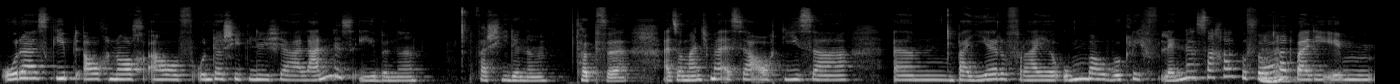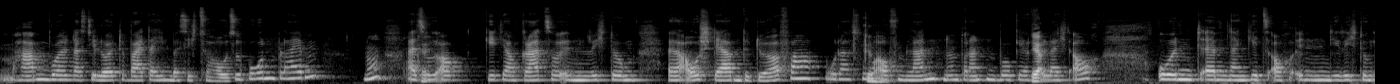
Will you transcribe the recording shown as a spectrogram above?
Oder es gibt auch noch auf unterschiedlicher Landesebene verschiedene Töpfe. Also manchmal ist ja auch dieser ähm, barrierefreie Umbau wirklich Ländersache gefördert, mhm. weil die eben haben wollen, dass die Leute weiterhin bei sich zu Hause wohnen bleiben. Ne? Also okay. auch, geht ja auch gerade so in Richtung äh, aussterbende Dörfer oder so genau. auf dem Land, ne? Brandenburg ja, ja. vielleicht auch. Und ähm, dann geht es auch in die Richtung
